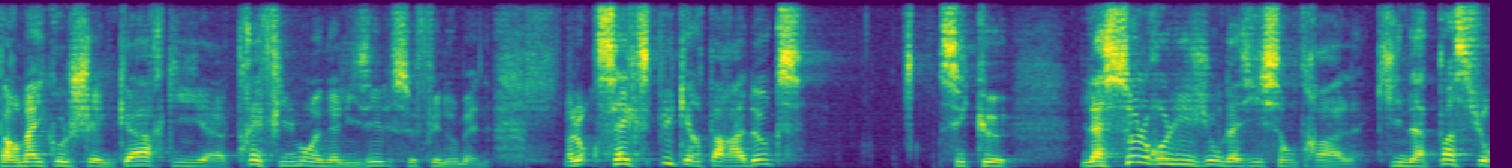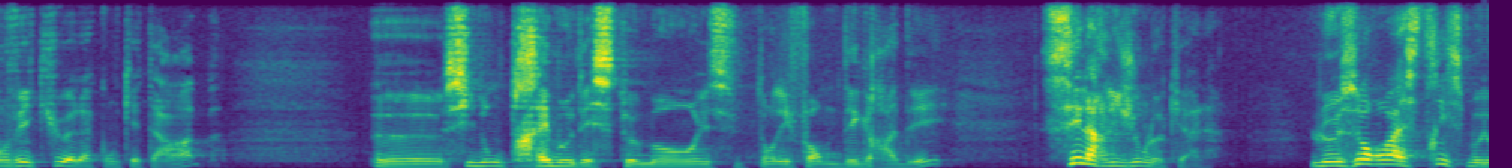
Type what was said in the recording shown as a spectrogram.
par Michael Schenkar qui a très finement analysé ce phénomène. Alors ça explique un paradoxe, c'est que la seule religion d'Asie centrale qui n'a pas survécu à la conquête arabe, euh, sinon très modestement et dans des formes dégradées, c'est la religion locale. Le zoroastrisme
